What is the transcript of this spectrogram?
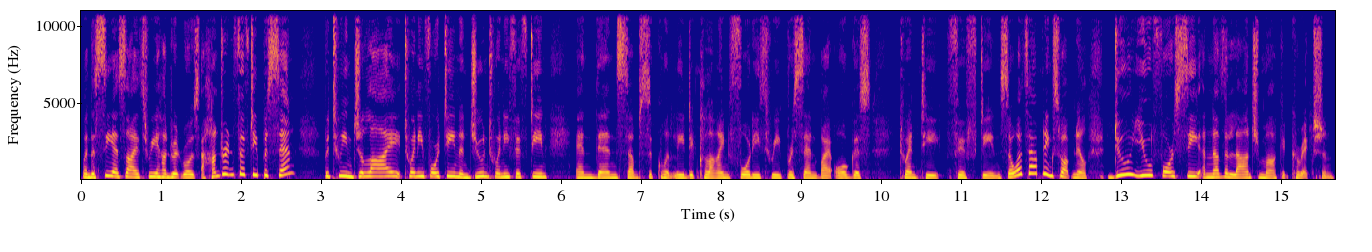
when the CSI 300 rose 150% between July 2014 and June 2015 and then subsequently declined 43% by August 2015. So what's happening, Swapnil? Do you foresee another large market correction?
